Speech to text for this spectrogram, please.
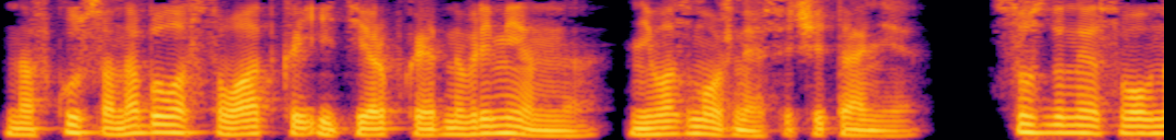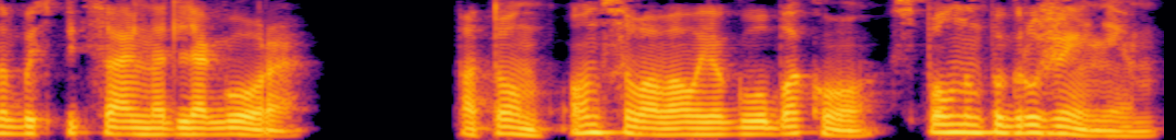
На вкус она была сладкой и терпкой одновременно, невозможное сочетание, созданное словно бы специально для Гора. Потом он целовал ее глубоко, с полным погружением,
